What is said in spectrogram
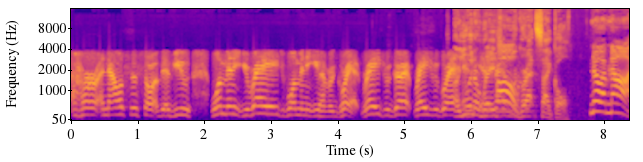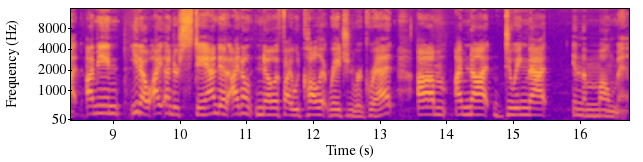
her analysis, or of you? One minute you rage, one minute you have regret. Rage, regret, rage, regret. Are you in a and rage that- and regret cycle? No, I'm not. I mean, you know, I understand it. I don't know if I would call it rage and regret. Um, I'm not doing that in the moment.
